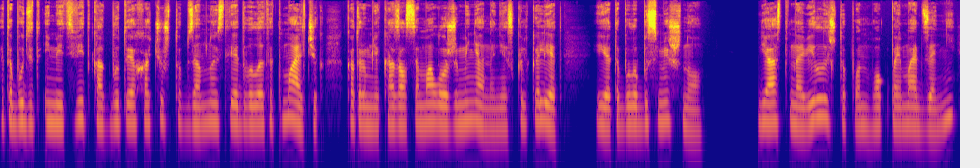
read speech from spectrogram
Это будет иметь вид, как будто я хочу, чтобы за мной следовал этот мальчик, который мне казался моложе меня на несколько лет, и это было бы смешно. Я остановилась, чтобы он мог поймать Зани,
